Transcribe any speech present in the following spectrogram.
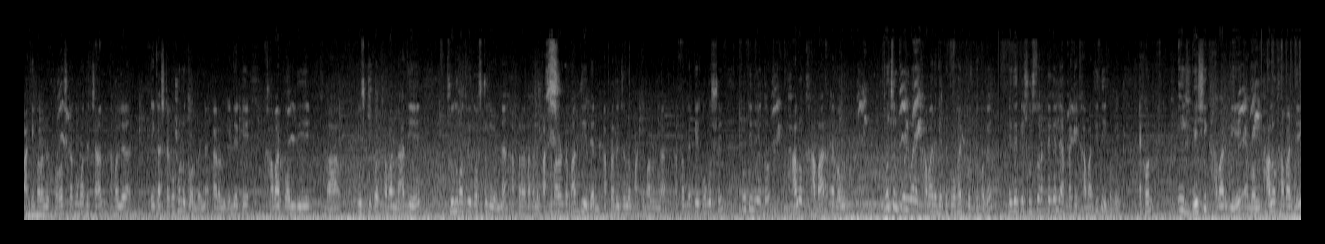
পাখি পালনের খরচটা কমাতে চান, তাহলে এই কাজটা কখনো করবেন না। কারণ এদেরকে খাবার কম দিয়ে বা পুষ্টিকর খাবার না দিয়ে শুধুমাত্রই কষ্ট দিবেন না। আপনারা তাহলে পাখি পালনটা বাদ দিয়ে দেন। আপনাদের জন্য পাখি পালন না। আপনাদেরকে অবশ্যই প্রতিনিয়ত ভালো খাবার এবং প্রচুর পরিমাণে খাবার এদেরকে প্রোভাইড করতে হবে। এদেরকে সুস্থ রাখতে গেলে আপনাকে খাবার দিতেই হবে। এখন এই বেশি খাবার দিয়ে এবং ভালো খাবার দিয়ে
